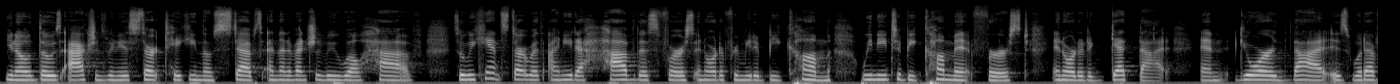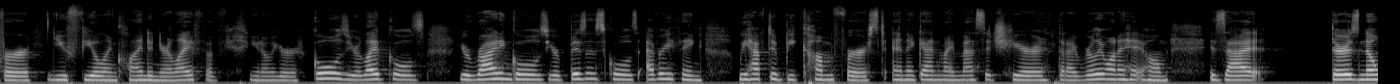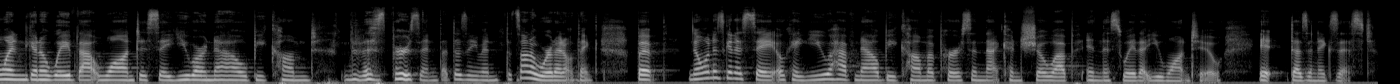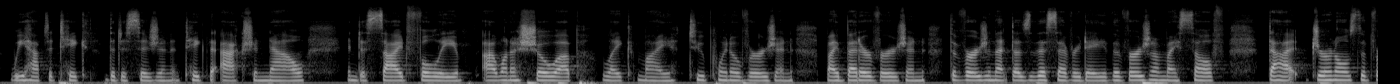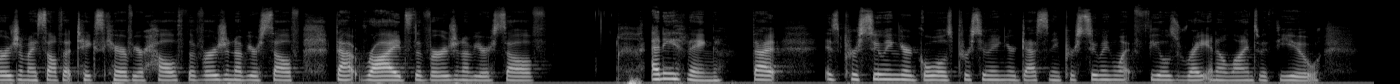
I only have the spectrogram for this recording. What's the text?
you know, those actions. We need to start taking those steps and then eventually we will have. So we can't start with, I need to have this first in order for me to become. We need to become it first in order to get that. And your that is whatever you feel inclined in your life of, you know, your goals, your life goals, your riding goals, your business goals, everything. We have to become first. And again, my message here that I really want to hit home is that there is no one going to wave that wand to say you are now become this person. That doesn't even that's not a word I don't think. But no one is going to say, okay, you have now become a person that can show up in this way that you want to. It doesn't exist. We have to take the decision and take the action now and decide fully I want to show up like my 2.0 version, my better version, the version that does this every day, the version of myself that journals, the version of myself that takes care of your health, the version of yourself that rides, the version of yourself, anything that is pursuing your goals, pursuing your destiny, pursuing what feels right and aligns with you.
